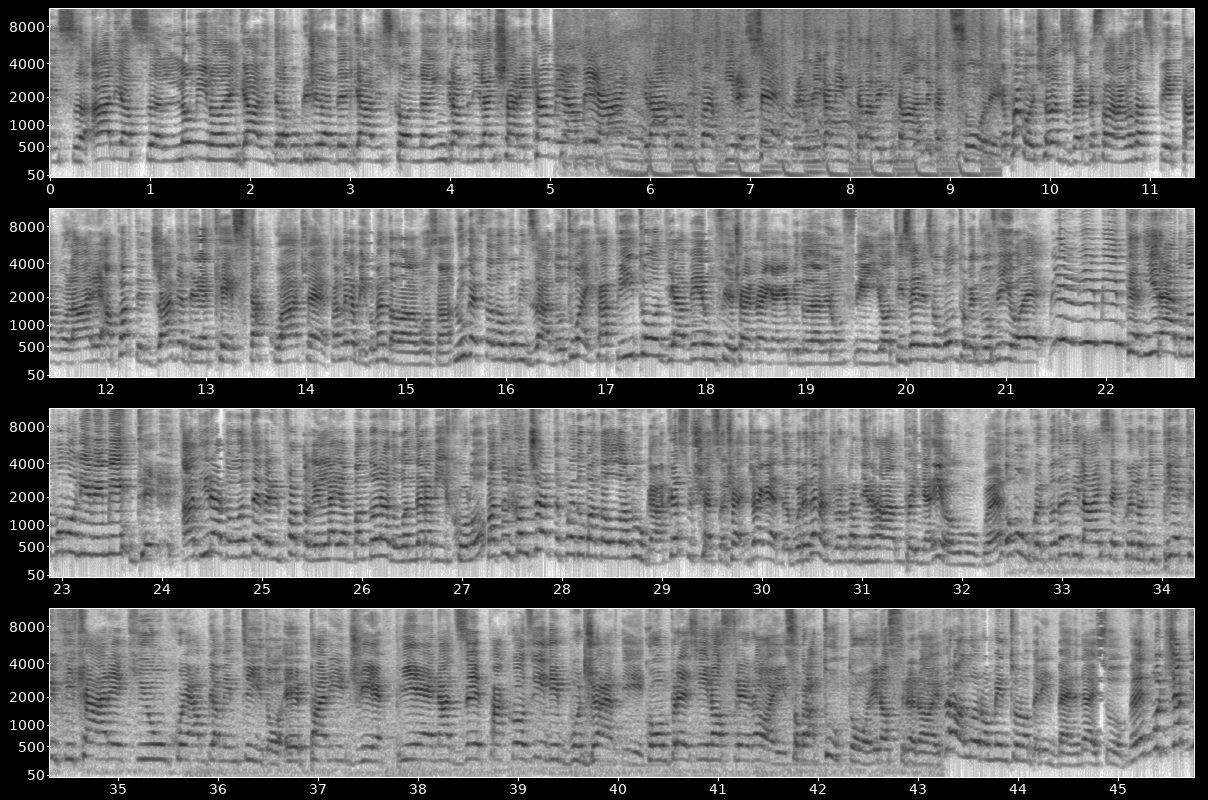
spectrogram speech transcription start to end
Lice, alias l'omino del Gavi, della pubblicità del Gaviscon, in grado di lanciare Kamehameha, in grado di far dire sempre unicamente la verità alle persone. Che poi poi ci penso sarebbe stata una cosa spettacolare. A parte Jagged che sta qua, cioè, fammi capire com'è andata la cosa. Luca è stato comizzato, tu hai capito di avere un figlio, cioè non è che hai capito di avere un figlio, ti sei reso conto che tuo figlio è lievemente adirato, ma proprio lievemente adirato con te per il fatto che l'hai abbandonato quando era piccolo. Fatto il concerto e poi dopo è andato da Luca. Che è successo? Cioè, Jagged, pure te è una giornatina impegnativa comunque. eh. Comunque, il potere di Lice è quello di pietrificare chiunque abbia mentito. E Parigi è piena zeppa così di bugiardi, compresi i nostri eroi, soprattutto i nostri eroi. Però loro mentono per il bene, dai su. Le bugiardi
